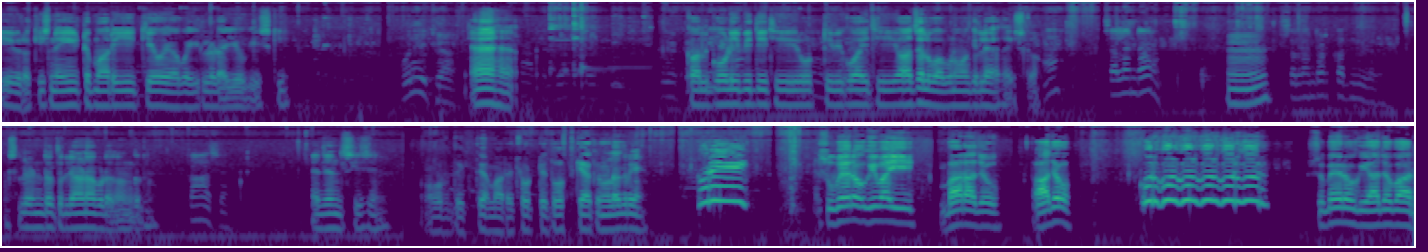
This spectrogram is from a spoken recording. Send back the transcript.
रहा किसने ईट मारी क्या होया भाई लड़ाई होगी इसकी। ऐ है। कल गोली भी दी थी रोटी भी खुआई थी आज हलवा बनवा के लाया था इसका। सिलेंडर? हम्म। सिलेंडर कब मिलेगा सिलेंडर तो लाना पड़ेगा अंकल। कहाँ से? एजेंसी से। और देखते हैं हमारे छोटे दोस्त क्या करने लग रहे हैं। सुबह होगी भाई बाहर आ जाओ। आ जाओ। गुर गुर गुर गुर गुर गुर सुबह होगी आ जाओ बाहर।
